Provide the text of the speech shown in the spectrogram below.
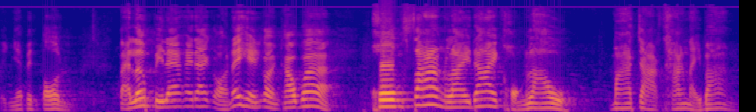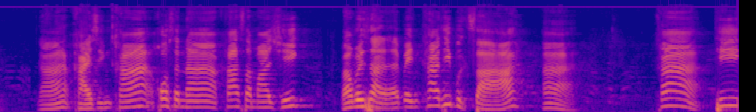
อย่างเงี้ยเป็นต้น แต่เริ่มปีแรกให้ได้ก่อนให้เห็นก่อนครับว่า โครงสร้างรายได้ของเรามาจากทางไหนบ้างนะขายสินค้า โฆษณาค่าสมาชิก บางบริษัทอาจจะเป็นค่าที่ปรึกษาอ่า ค่าที่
